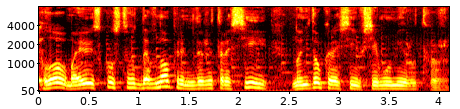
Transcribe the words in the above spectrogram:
Слово, мое искусство давно принадлежит России, но не только России, всему миру тоже.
